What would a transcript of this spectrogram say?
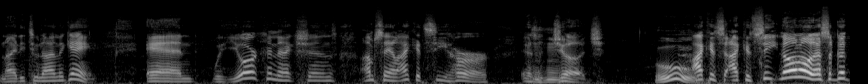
92.9 The Game. And with your connections, I'm saying I could see her as Mm-hmm. a judge. Ooh. I could I could see no no that's a good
